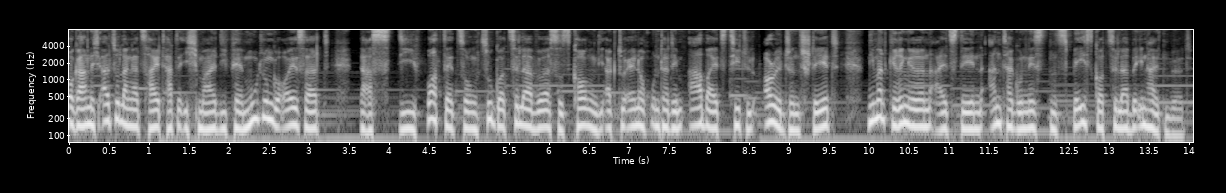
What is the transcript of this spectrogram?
Vor gar nicht allzu langer Zeit hatte ich mal die Vermutung geäußert, dass die Fortsetzung zu Godzilla vs. Kong, die aktuell noch unter dem Arbeitstitel Origins steht, niemand geringeren als den Antagonisten Space Godzilla beinhalten wird.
